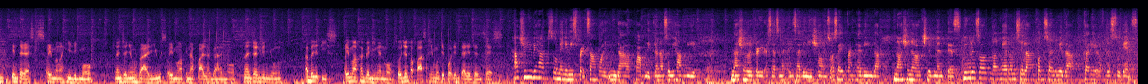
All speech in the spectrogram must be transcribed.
in- interests o yung mga hilig mo, nandiyan yung values o yung mga pinapalagahan mo, so nandiyan din yung abilities o yung mga kagalingan mo. So dyan papasok yung multiple intelligences. Actually, we have so many ways. For example, in the public, ano, so we have the National Career Assessment Examination. So aside from having the National Achievement Test, yung result nun, meron silang concern with the career of the students.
